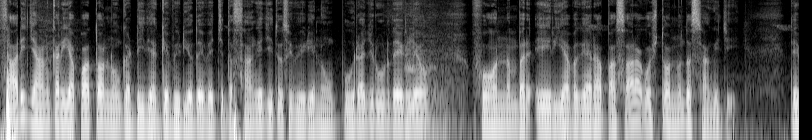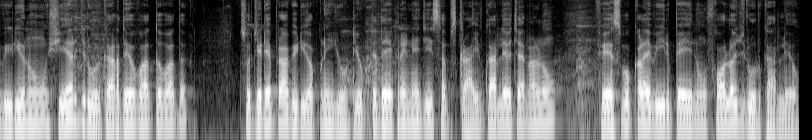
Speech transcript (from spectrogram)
ਸਾਰੀ ਜਾਣਕਾਰੀ ਆਪਾਂ ਤੁਹਾਨੂੰ ਗੱਡੀ ਦੇ ਅੱਗੇ ਵੀਡੀਓ ਦੇ ਵਿੱਚ ਦੱਸਾਂਗੇ ਜੀ। ਤੁਸੀਂ ਵੀਡੀਓ ਨੂੰ ਪੂਰਾ ਜ਼ਰੂਰ ਦੇਖ ਲਿਓ। ਫੋਨ ਨੰਬਰ ਏਰੀਆ ਵਗੈਰਾ ਆਪਾਂ ਸਾਰਾ ਕੁਝ ਤੁਹਾਨੂੰ ਦੱਸਾਂਗੇ ਜੀ। ਤੇ ਵੀਡੀਓ ਨੂੰ ਸ਼ੇਅਰ ਜ਼ਰੂਰ ਕਰ ਦਿਓ ਵੱਧ ਤੋਂ ਵੱਧ। ਸੋ ਜਿਹੜੇ ਭਰਾ ਵੀਡੀਓ ਆਪਣੀ YouTube ਤੇ ਦੇਖ ਰਹੇ ਨੇ ਜੀ ਸਬਸਕ੍ਰਾਈਬ ਕਰ ਲਿਓ ਚੈਨਲ ਨੂੰ। ਫੇਸਬੁੱਕ ਵਾਲੇ ਵੀਰ ਪੇਜ ਨੂੰ ਫੋਲੋ ਜ਼ਰੂਰ ਕਰ ਲਿਓ।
